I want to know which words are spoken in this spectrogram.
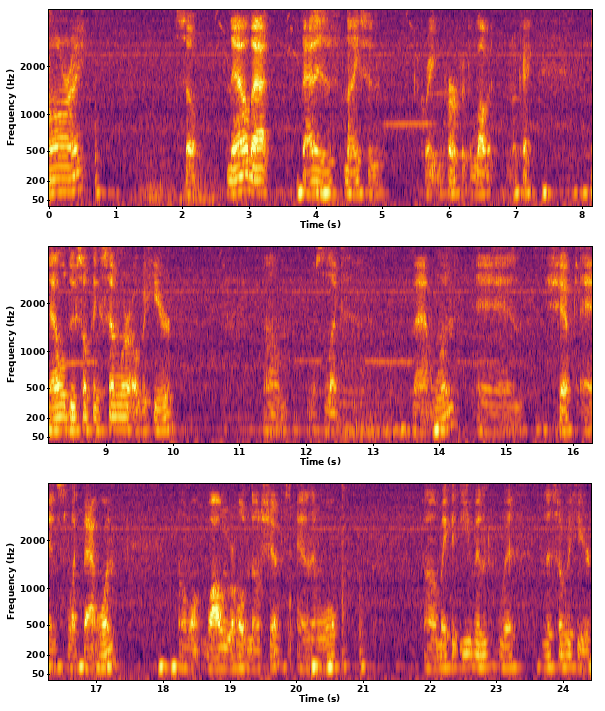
All right. So now that that is nice and great and perfect. I Love it. Okay. Now we'll do something similar over here. Um, we'll select that one and shift and select that one uh, while we were holding down shift and then we'll uh, make it even with this over here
